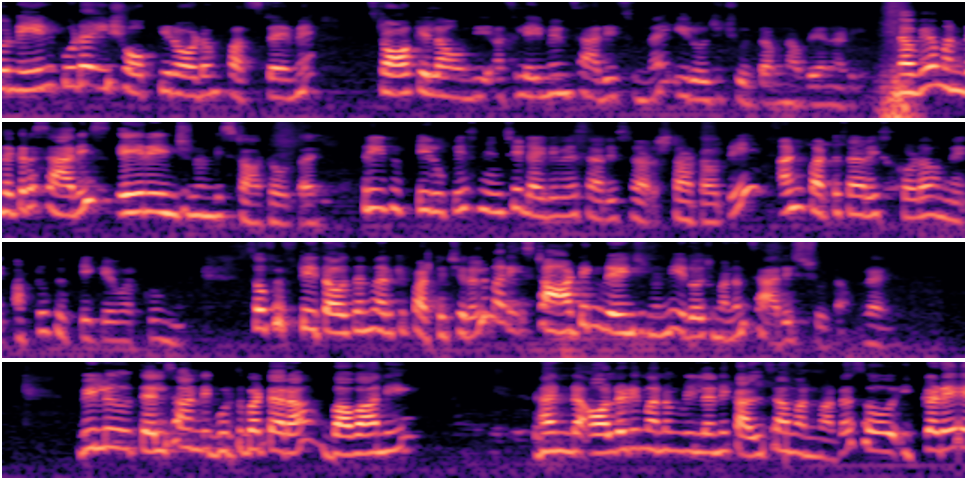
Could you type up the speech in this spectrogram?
సో నేను కూడా ఈ షాప్కి రావడం ఫస్ట్ టైమే స్టాక్ ఎలా ఉంది? అసలు ఏమేమి శారీస్ ఉన్నాయి? ఈ రోజు చూద్దాం నవ్య అని అడిగి నవ్య మన దగ్గర శారీస్ ఏ రేంజ్ నుండి స్టార్ట్ అవుతాయి? త్రీ ఫిఫ్టీ రూపీస్ నుంచి డైలీ వేర్ శారీస్ స్టార్ట్ అవుతాయి. అండ్ పట్టు శారీస్ కూడా ఉన్నాయి. అప్ టు ఫిఫ్టీ కే వరకు ఉన్నాయి. సో ఫిఫ్టీ థౌజండ్ వరకు పట్టు చీరలు. మరి స్టార్టింగ్ రేంజ్ నుండి ఈరోజు మనం శారీస్ చూద్దాం. రండి. వీళ్ళు తెలుసా అండి? గుర్తుపట్టారా? భవానీ? అండ్ ఆల్రెడీ మనం వీళ్ళని కలిసామన్నమాట. సో ఇక్కడే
